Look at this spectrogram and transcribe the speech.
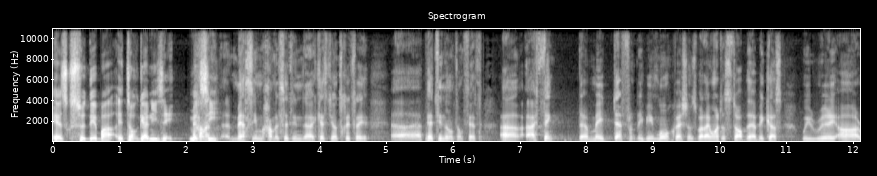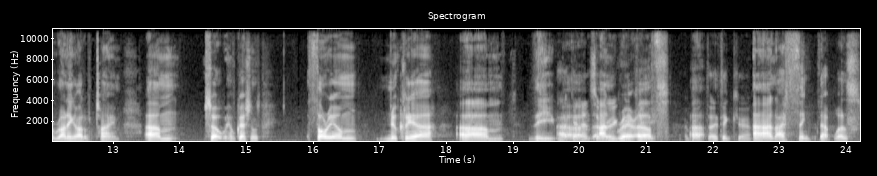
Est-ce que ce débat est organisé Merci. Mohamed, euh, merci, Mohamed. C'est une euh, question très, très euh, pertinente, en fait. Uh, I think there may definitely be more questions, but I want to stop there because we really are running out of time. Um, so we have questions. Thorium, nuclear, um, the I can uh, answer and very rare quickly, earths. But I think uh, And I think that was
